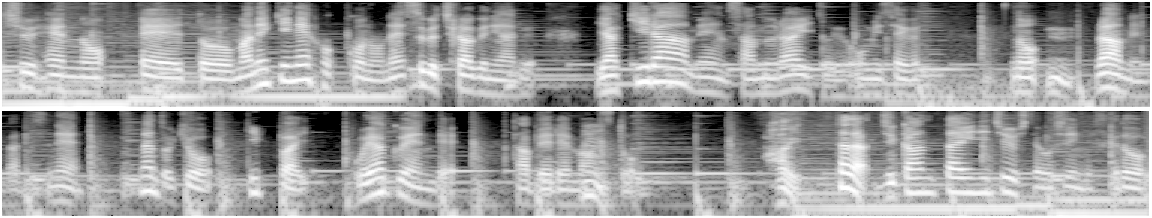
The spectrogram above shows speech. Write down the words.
周辺の、えっ、と、招き猫のね、すぐ近くにある、焼きラーメン侍というお店のうんラーメンがですね、なんと今日1杯500円で食べれますと。はい。ただ、時間帯に注意してほしいんですけど、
